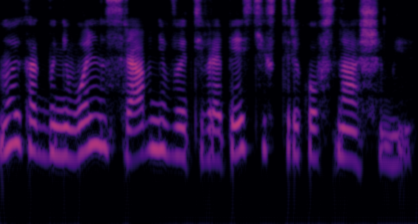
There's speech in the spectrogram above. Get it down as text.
ну и как бы невольно сравнивает европейских стариков с нашими.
